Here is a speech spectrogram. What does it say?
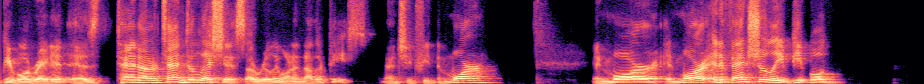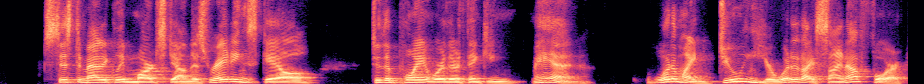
people rate it as 10 out of 10 delicious. I really want another piece. And she'd feed them more and more and more. And eventually people systematically march down this rating scale to the point where they're thinking man what am i doing here? What did i sign up for?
